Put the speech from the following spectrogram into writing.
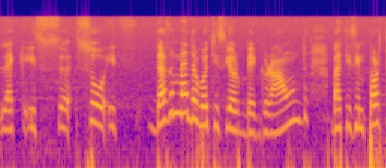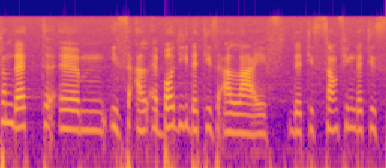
Like it's uh, so it's doesn't matter what is your background but it's important that um, al- a body that is alive that is something that is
